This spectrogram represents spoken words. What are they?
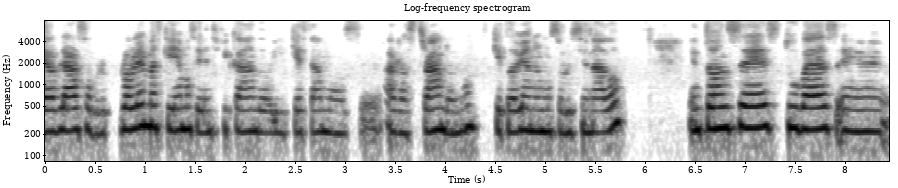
hablar sobre problemas que ya hemos identificado y que estamos eh, arrastrando, ¿no? que todavía no hemos solucionado, entonces tú vas, eh,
